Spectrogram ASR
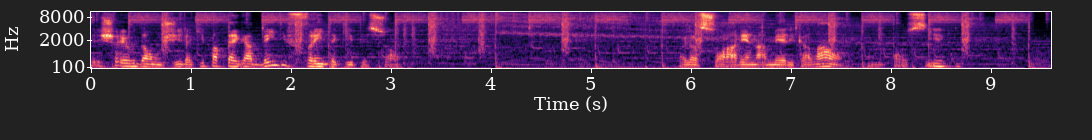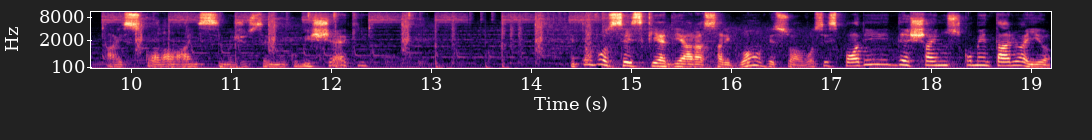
Deixa eu dar um giro aqui para pegar bem de frente aqui, pessoal. Olha só a Arena América lá, ó. Onde tá o circo. A escola lá em cima, Juscelino Kubitschek. Então vocês que é de Araçariguama, pessoal, vocês podem deixar aí nos comentários aí, ó.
